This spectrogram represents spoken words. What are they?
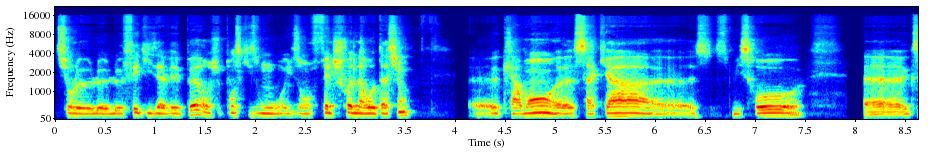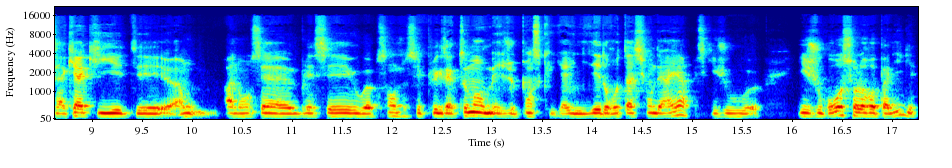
sur le, fait qu'ils avaient peur. Je pense qu'ils ont, ils ont fait le choix de la rotation. clairement, Saka, Smith Rowe, qui était annoncé blessé ou absent, je ne sais plus exactement, mais je pense qu'il y a une idée de rotation derrière, puisqu'ils jouent, ils jouent gros sur l'Europa League,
